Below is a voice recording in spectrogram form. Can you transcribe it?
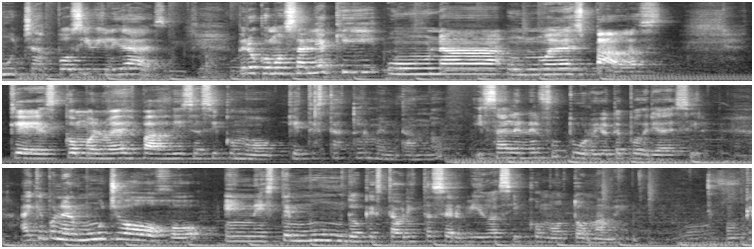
muchas posibilidades. Pero como sale aquí una, un nueve espadas, que es como el nueve espadas dice así como, ¿qué te está atormentando? Y sale en el futuro, yo te podría decir, hay que poner mucho ojo en este mundo que está ahorita servido así como tómame. ¿ok?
